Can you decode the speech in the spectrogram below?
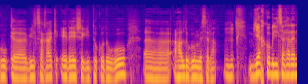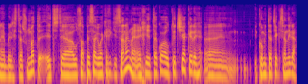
guk uh, biltzarrak ere segituko dugu uh, ahal dugun bezala. Mm -hmm. Biarko biltzarraren beriztasun bat, ez zitea usapezak bakarrik izanen, men egietako autetxiak ere uh, komitatiak izan dira?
